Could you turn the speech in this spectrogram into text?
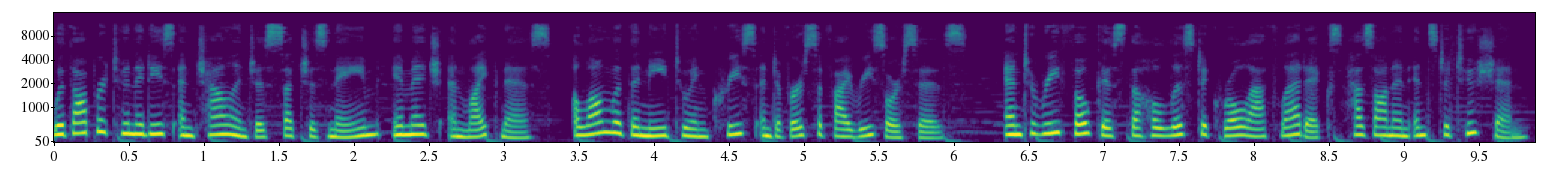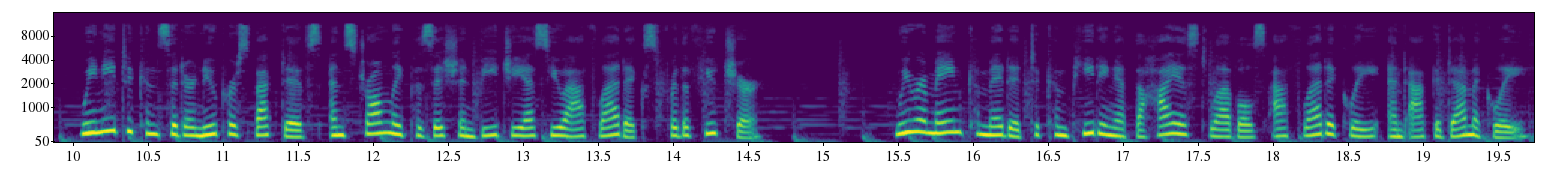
with opportunities and challenges such as name, image and likeness, along with the need to increase and diversify resources, and to refocus the holistic role athletics has on an institution, we need to consider new perspectives and strongly position BGSU athletics for the future. We remain committed to competing at the highest levels athletically and academically,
